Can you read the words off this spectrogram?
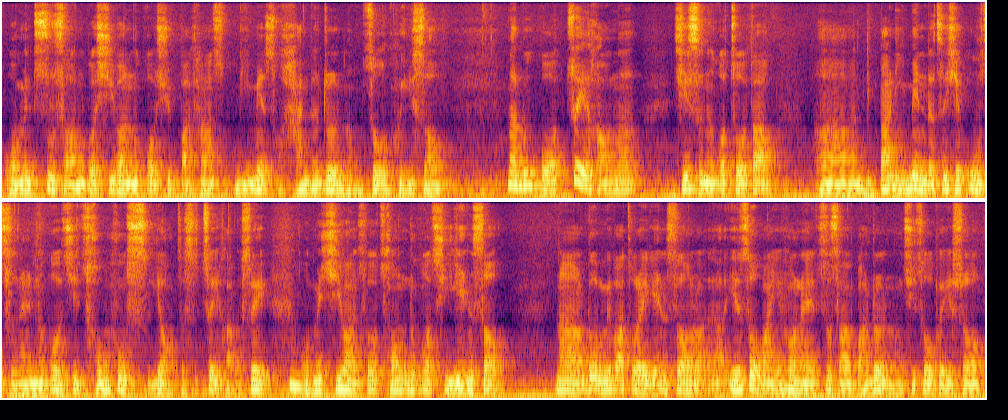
我们至少能够希望能够去把它里面所含的热能做回收。那如果最好呢，其实能够做到，啊，把里面的这些物质呢，能够去重复使用，这是最好的。所以我们希望说，从能够去延寿。那如果没办法做到延寿了，延寿完以后呢，至少把热能去做回收，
